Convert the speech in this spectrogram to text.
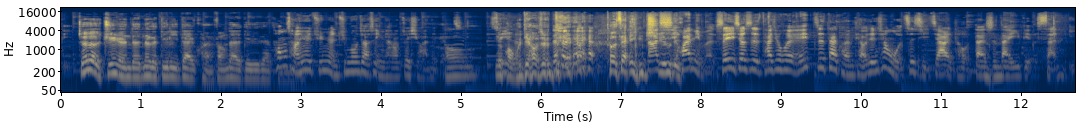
低。就是军人的那个低利贷款，房贷的低利贷款。通常因为军人军工教是银行最喜欢的人哦，你跑不掉就对，都在营区里。喜欢你们，所以就是他就会哎，这贷款的条件像我自己家里头贷是贷一点三一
